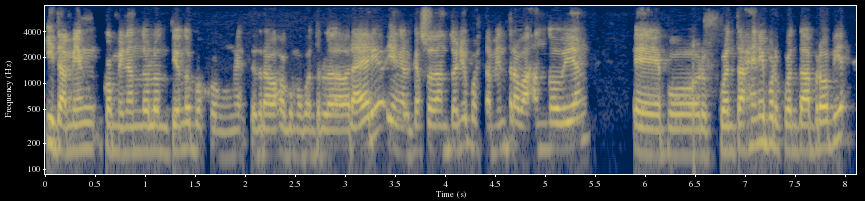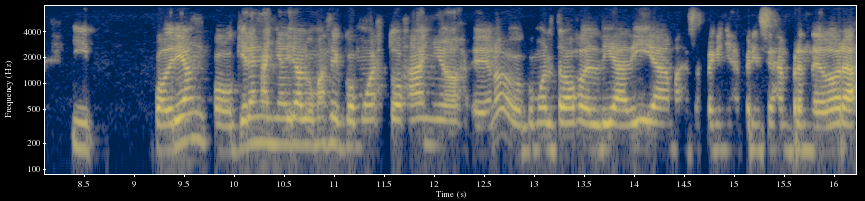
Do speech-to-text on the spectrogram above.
Y también combinándolo, entiendo, pues con este trabajo como controlador aéreo. Y en el caso de Antonio, pues también trabajando bien eh, por cuenta ajena y por cuenta propia. Y podrían o quieren añadir algo más de cómo estos años, eh, ¿no? Cómo el trabajo del día a día, más esas pequeñas experiencias emprendedoras,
